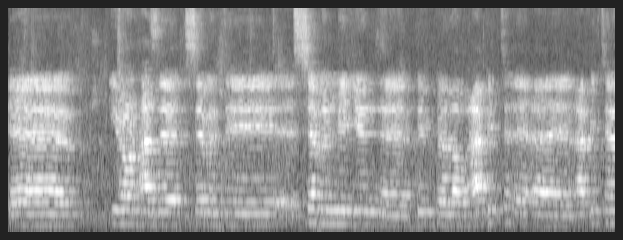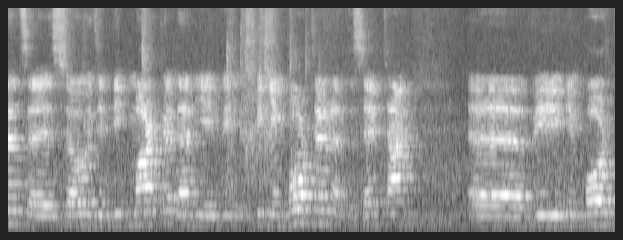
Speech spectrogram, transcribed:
Uh, Iran has uh, 77 million uh, people of habit, uh, uh, habitants, uh, so it's a big market and a big important at the same time. Uh, we import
